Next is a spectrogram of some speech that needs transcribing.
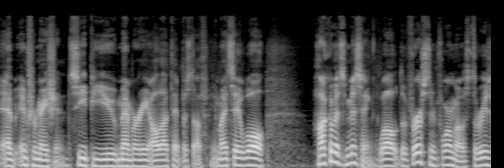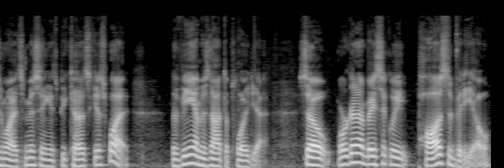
information, CPU, memory, all that type of stuff. You might say, well, how come it's missing? Well, the first and foremost, the reason why it's missing is because guess what? The VM is not deployed yet. So we're going to basically pause the video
